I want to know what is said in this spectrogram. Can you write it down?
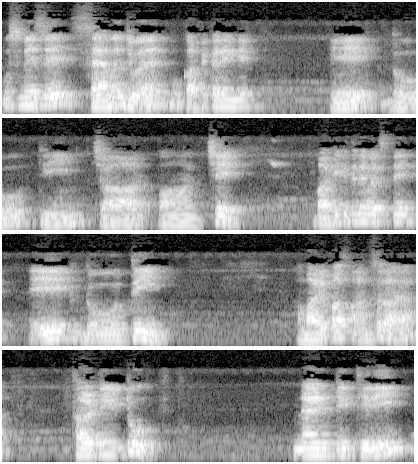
उसमें से सेवन जो है, वो कट करेंगे। एक, दो, तीन, चार, पाँच, छ। बाकी कितने बचते हैं? एक, दो, तीन। हमारे पास आंसर आया thirty two ninety three,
